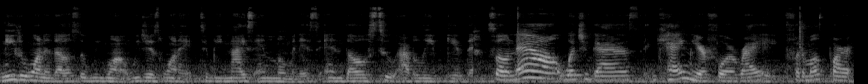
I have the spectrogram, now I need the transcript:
Neither one of those that we want. We just want it to be nice and luminous and those two i believe give that. So now what you guys came here for right? For the most part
